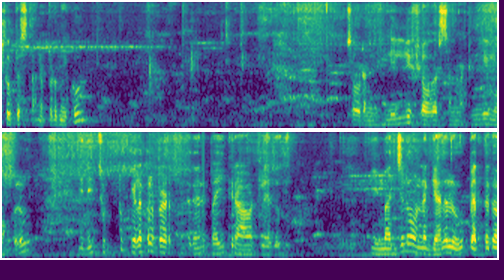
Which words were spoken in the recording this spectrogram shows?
చూపిస్తాను ఇప్పుడు మీకు. చూడండి లిల్లీ ఫ్లవర్స్ అన్నమాట లిల్లీ మొక్కలు. ఇది చుట్టూ పిలకలు పెడుతుంది కానీ పైకి రావట్లేదు. ఈ మధ్యలో ఉన్న గెలలు పెద్దగా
